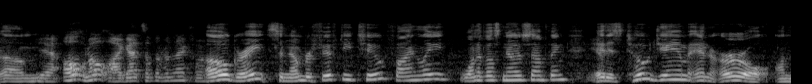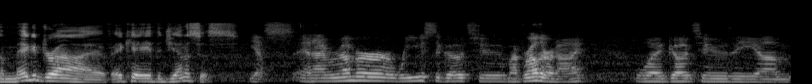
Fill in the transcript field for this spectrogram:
Um, Yeah. Oh no, I got something for the next one. Oh, great. So, number 52, finally, one of us knows something. Yes. It is ToeJam and Earl on the Mega Drive, aka the Genesis. Yes, and I remember we used to go to my brother and I would go to the um,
